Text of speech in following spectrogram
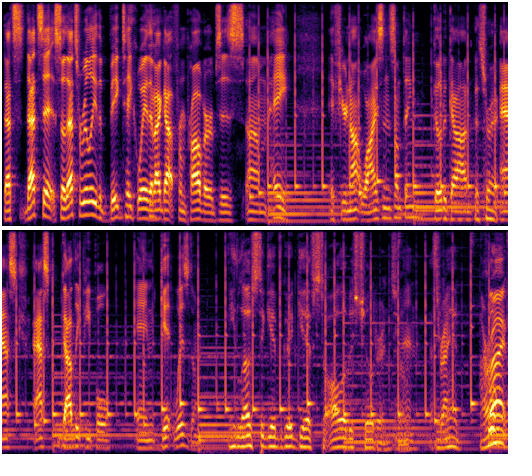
That's that's it. So that's really the big takeaway that I got from Proverbs is, um, hey, if you're not wise in something, go to God. That's right. Ask ask godly people and get wisdom. He loves to give good gifts to all of His children. So, Amen. That's right. Amen. All Cool. right.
